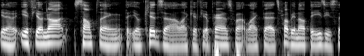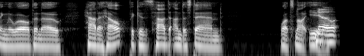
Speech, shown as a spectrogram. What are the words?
you know if you're not something that your kids are like if your parents weren't like that it's probably not the easiest thing in the world to know how to help because it's hard to understand what's not you no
